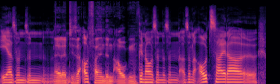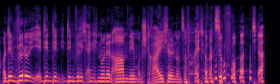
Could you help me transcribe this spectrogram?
eher so ein, so ein Ja, der hat diese auffallenden Augen. Genau, so, eine, so, ein, so eine Outsider. Äh, und den würde, den, den, den will ich eigentlich nur in den Arm nehmen und streicheln und so weiter und so fort, ja.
